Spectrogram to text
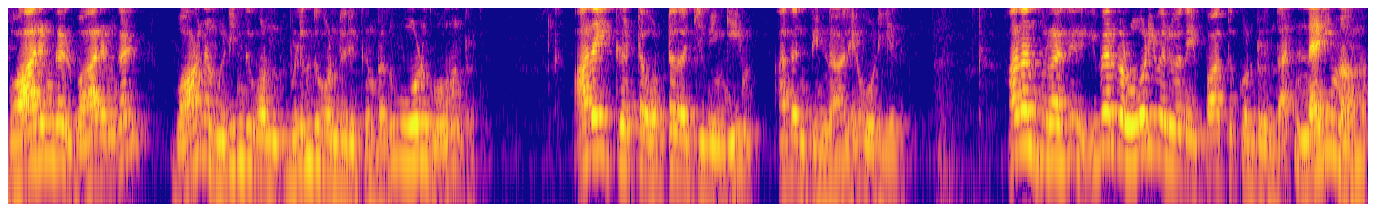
வாருங்கள் வாருங்கள். வானம் இடிந்து கொண் விழுந்து கொண்டிருக்கின்றது. ஓடுவோம் என்றது. அதை கேட்ட ஒட்டகச்சிவிங்கியும் அதன் பின்னாலே ஓடியது. அதன் பிறகு இவர்கள் ஓடி வருவதை பார்த்து கொண்டிருந்தார் நரிமாமா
